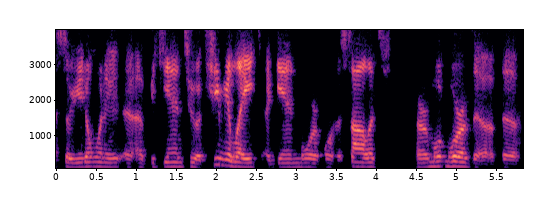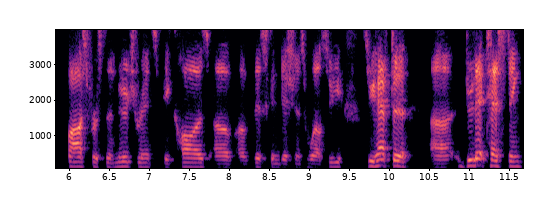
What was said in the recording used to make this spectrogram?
So you don't want to begin to accumulate again more more of the solids or more, more of the of the phosphorus, the nutrients because of, of this condition as well. So you so you have to uh, do that testing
